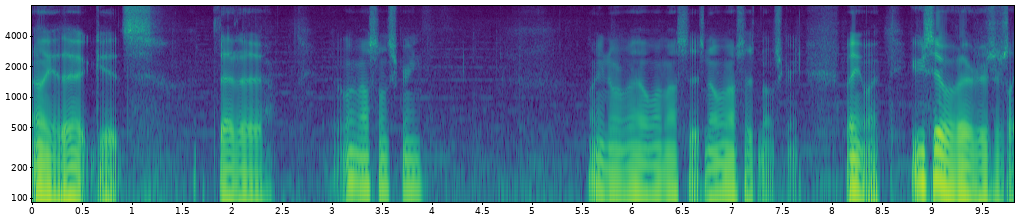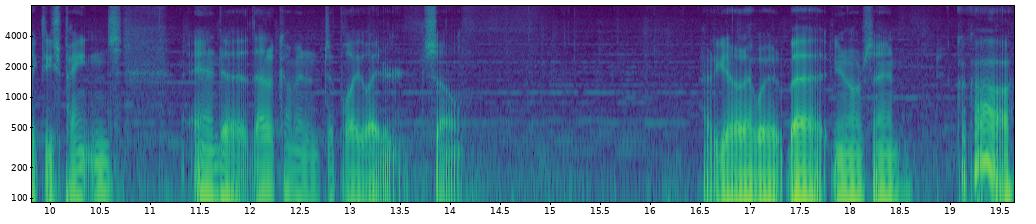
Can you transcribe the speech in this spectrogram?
Oh yeah, that gets that uh my mouse on screen. I don't even know where the hell my mouse is. No, my mouse is on screen. But anyway, you can see over there there's just like these paintings and uh, that'll come into play later. So had to get out of that way at the bat, you know what I'm saying? Caca.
